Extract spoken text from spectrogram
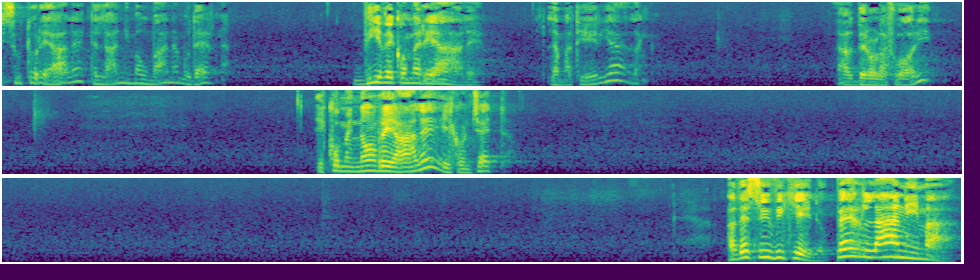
Vissuto reale dell'anima umana moderna. Vive come reale la materia, l'albero là fuori, e come non reale il concetto. Adesso io vi chiedo, per l'anima,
